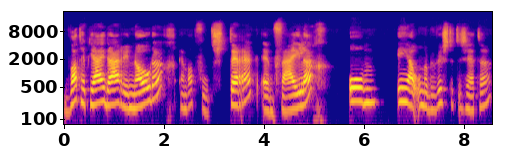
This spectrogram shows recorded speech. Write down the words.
Wat heb jij daarin nodig en wat voelt sterk en veilig om in jouw onderbewuste te zetten,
